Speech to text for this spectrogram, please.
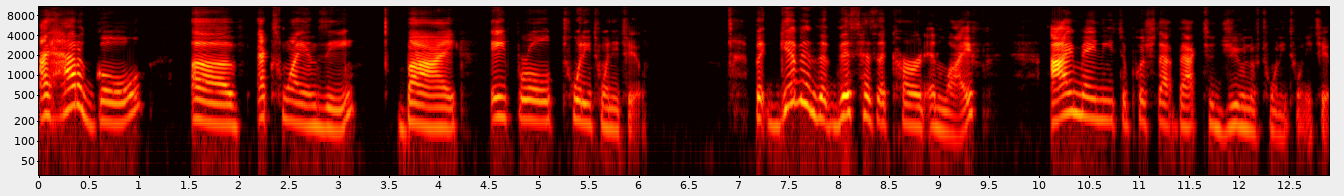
I had a goal of X, Y, and Z by April 2022. But given that this has occurred in life, I may need to push that back to June of 2022.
